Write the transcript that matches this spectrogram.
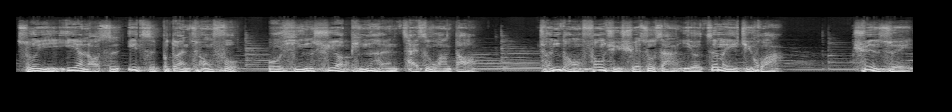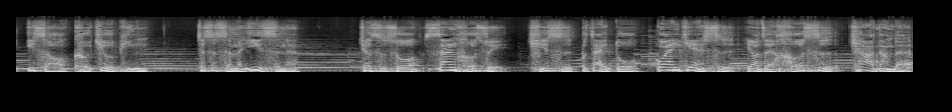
所以易阳老师一直不断重复，五行需要平衡才是王道。传统风水学术上有这么一句话：顺水一勺可救贫。这是什么意思呢？就是说山和水。其实不在多，关键是要在合适、恰当的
